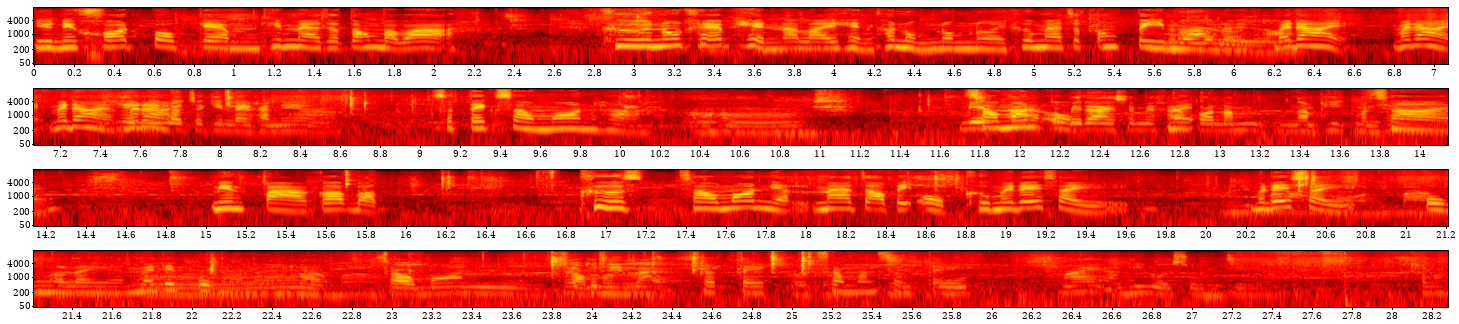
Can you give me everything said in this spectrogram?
อยู่ในคอร์สโปรแกรมที่แม่จะต้องแบบว่า คือน้องเคฟเห็นอะไรเห็นขนมนมเนยคือแม่จะต้องตีมือเลย ไม่ได้ไม่ได้ไม่ได้เที่ยไม่งได้นี้เราจะกินอะไรคะเนี่ยสเต็กแซลมอนค่ะอ๋อฮะเมี่ยงแซลปมอลานก็อบไม่ได้ใช่ไหมไม่คะเพราะน้ำน้ำพริกมันใช่เมี่ยงปลาก็แบบคือแซลมอนเนี่ยแม่จะเอาไปอบคือไม่ได้ใส่ ไม่ได้ใส่ปรุงอะไรอะไม่ได้ปรุงอะไรอืมแซลมอนแซใช้ลตัวมอนนี้แหละสเต็กแซลมอนสเต็กไม่อันนี้รวยสูงจริงเข้ามา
